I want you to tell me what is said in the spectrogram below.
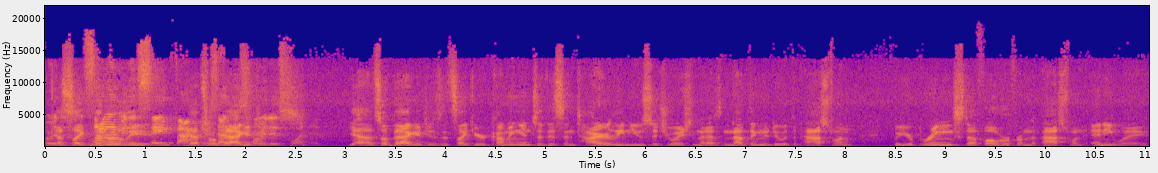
Or That's it's like not gonna be literally- the same that's factors what that baggage destroy is. this one. Yeah, that's what baggage is. It's like you're coming into this entirely new situation that has nothing to do with the past one, but you're bringing stuff over from the past one anyway,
